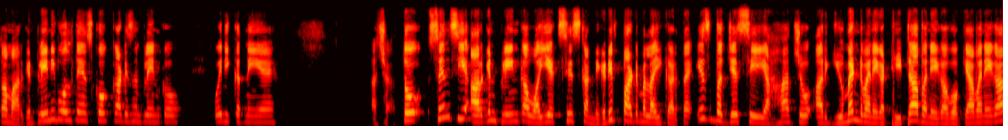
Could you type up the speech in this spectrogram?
तो हम आर्गन प्लेन ही बोलते हैं इसको कार्टेशियन प्लेन को। कोई दिक्कत नहीं है। अच्छा तो सिंस ये आर्गन प्लेन का वाई एक्सिस का नेगेटिव पार्ट में लाई करता है इस वजह से यहाँ जो आर्ग्यूमेंट बनेगा थीटा बनेगा वो क्या बनेगा?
